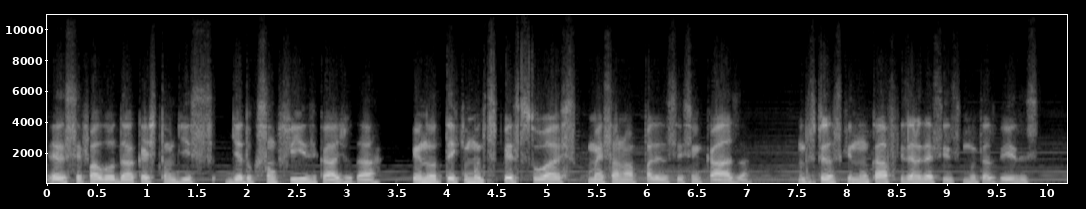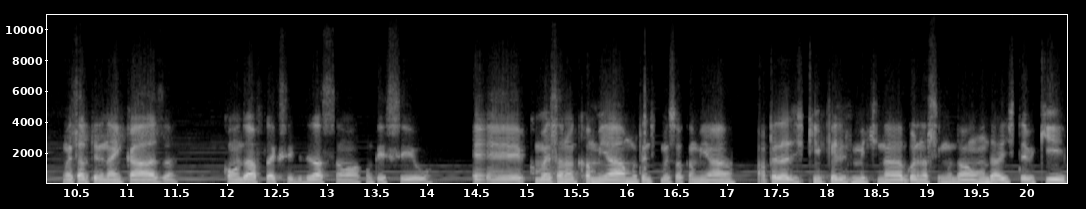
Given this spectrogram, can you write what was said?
É, você falou da questão de, de educação física ajudar. Eu notei que muitas pessoas começaram a fazer exercício em casa. Muitas pessoas que nunca fizeram exercício muitas vezes começaram a treinar em casa. Quando a flexibilização aconteceu, é, começaram a caminhar, muita gente começou a caminhar. Apesar de que, infelizmente, na, agora na segunda onda, a gente teve que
